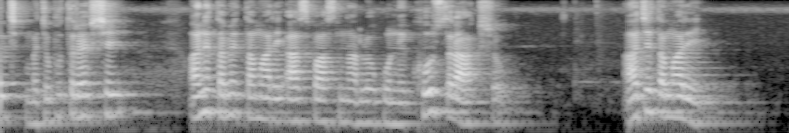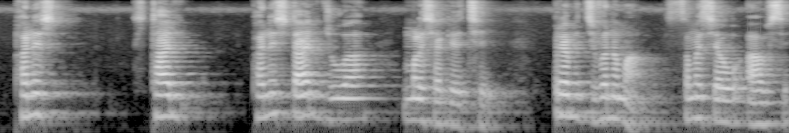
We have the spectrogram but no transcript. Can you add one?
જ મજબૂત રહેશે અને તમે તમારી આસપાસના લોકોને ખુશ રાખશો. આજે તમારી ફની સ્ટાઇલ ફની સ્ટાઇલ જોવા મળી શકે છે. પ્રેમ જીવનમાં સમસ્યાઓ આવશે.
